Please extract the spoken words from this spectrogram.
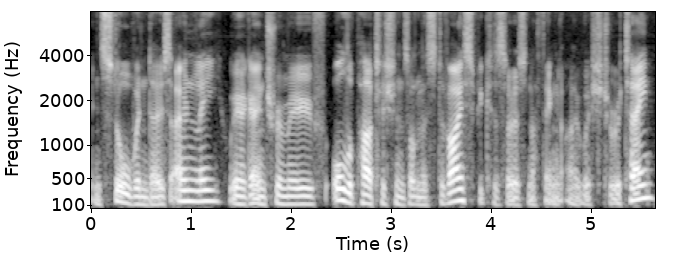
install Windows only. We are going to remove all the partitions on this device because there is nothing I wish to retain.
